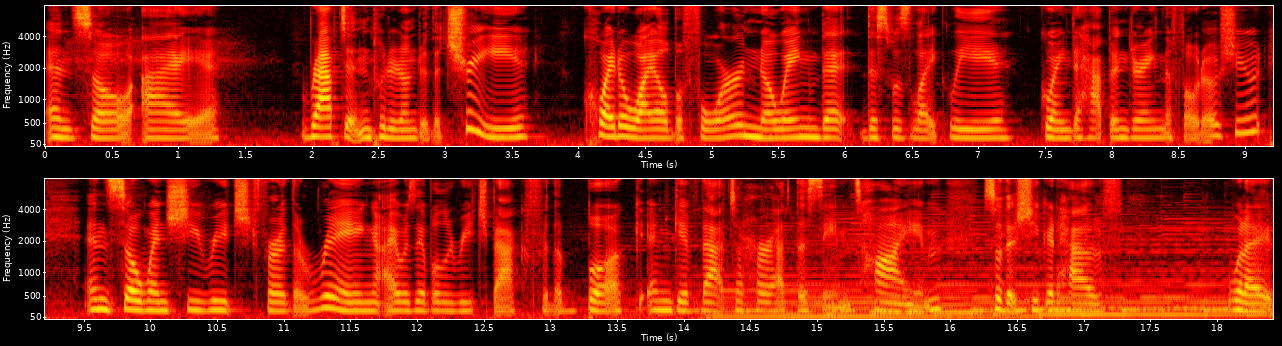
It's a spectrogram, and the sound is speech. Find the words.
And so I wrapped it and put it under the tree quite a while before, knowing that this was likely going to happen during the photo shoot. And so when she reached for the ring, I was able to reach back for the book and give that to her at the same time so that she could have what I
